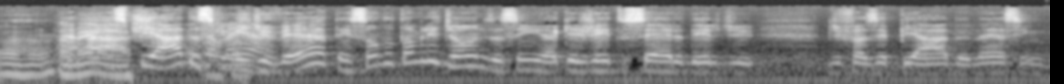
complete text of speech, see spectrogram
Aham. Também As acho. piadas Eu que também me acho. divertem são do Tommy Lee Jones, assim, aquele jeito sério dele de, de fazer piada, né? Assim,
